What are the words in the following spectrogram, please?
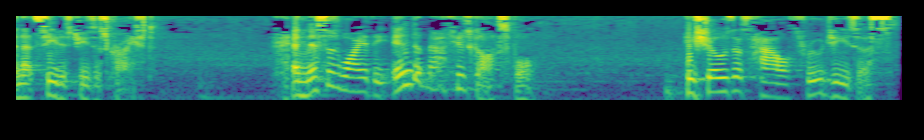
and that seed is Jesus Christ. And this is why at the end of Matthew's Gospel, he shows us how, through Jesus,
